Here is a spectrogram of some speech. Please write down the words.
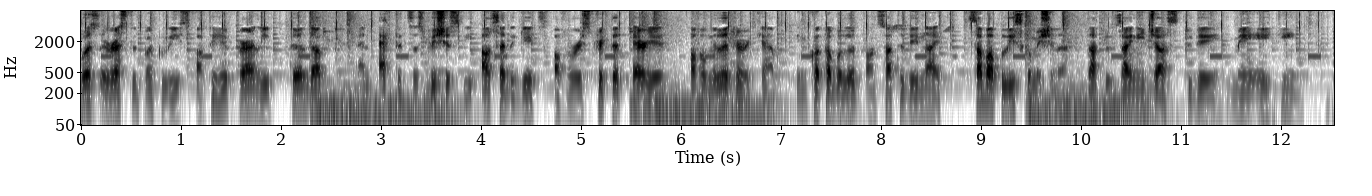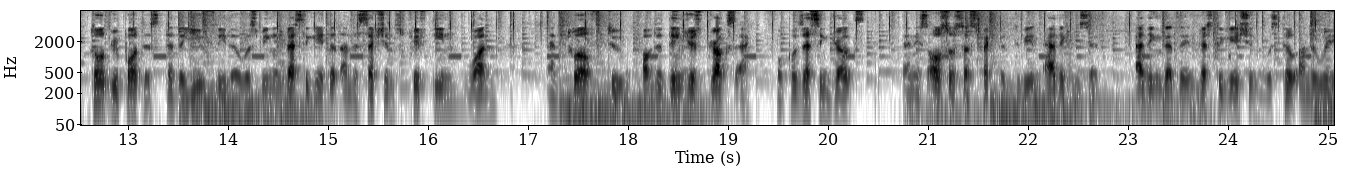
was arrested by police after he apparently turned up and acted suspiciously outside the gates of a restricted area of a military camp in Kota Belud on Saturday night. Sabah Police Commissioner Datu Zaini Jas today, May 18, told reporters that the youth leader was being investigated under sections 15.1 and 12.2 of the Dangerous Drugs Act for possessing drugs and is also suspected to be an addict, he said, adding that the investigation was still underway.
